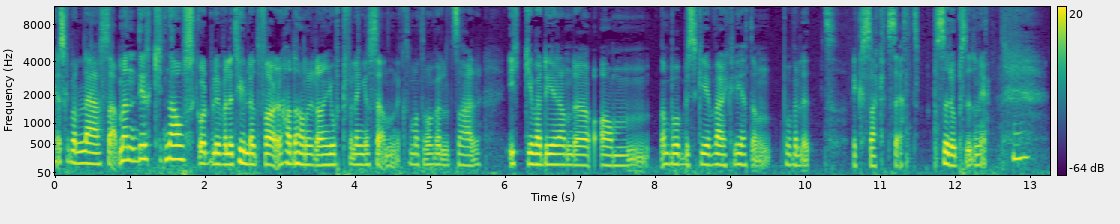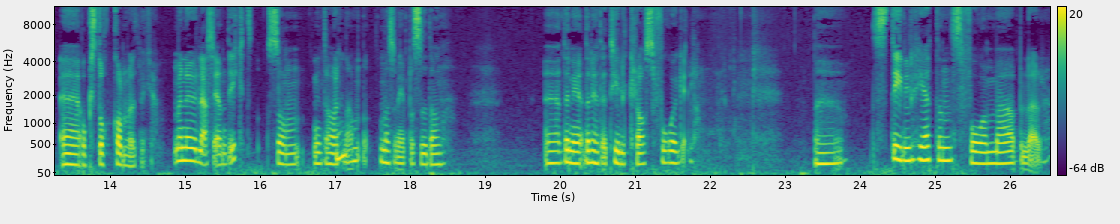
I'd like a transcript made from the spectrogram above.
Jag ska bara läsa, men det Knausgård blev väldigt hyllad för hade han redan gjort för länge sedan. Liksom att det var väldigt så här icke-värderande om, han bara beskrev verkligheten på väldigt exakt sätt, sida upp sida ner. Mm. Eh, och Stockholm väldigt mycket. Men nu läser jag en dikt som inte har ett Mm. namn, men som är på sidan. Eh, den, är, den heter Till Klas Fågel. Eh, stillhetens få möbler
